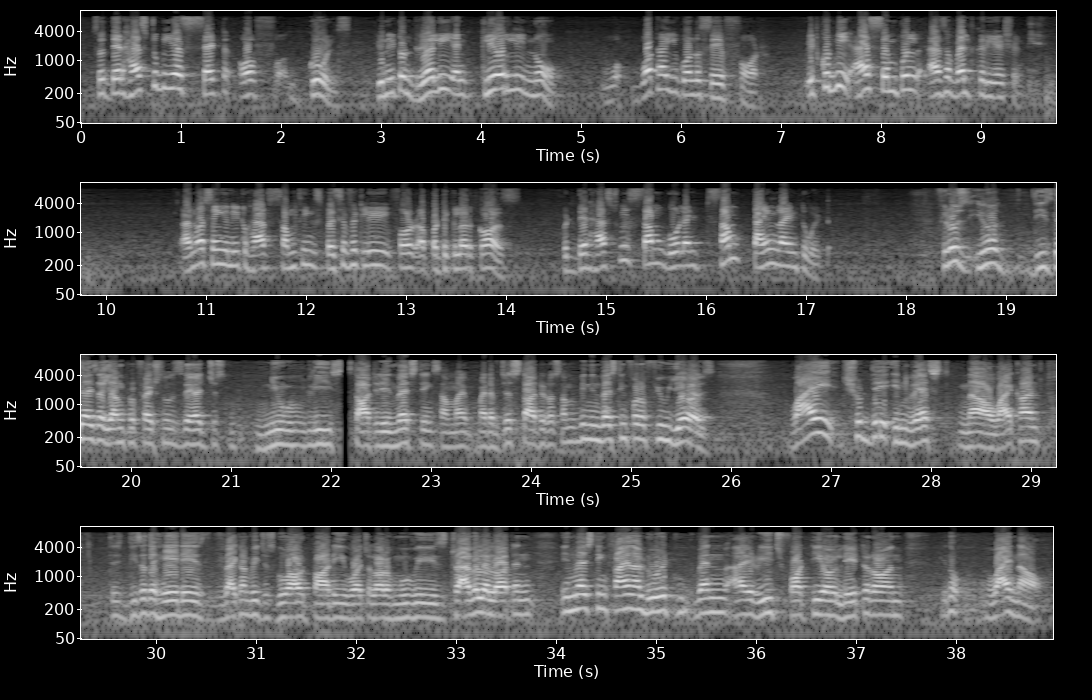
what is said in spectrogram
So there has to be a set of goals. You need to really and clearly know wh- what are you going to save for. It could be as simple as a wealth creation. I'm not saying you need to have something specifically for a particular cause, but there has to be some goal and some timeline to it. Firoz, you know, these guys are young professionals. They are just newly started investing. Some might, might have just started or some have been investing for a few years. Why should they invest now? Why can't, th- these are the heydays, why can't we just go out, party, watch a lot of movies, travel a lot and investing, fine, I'll do it when I reach 40 or later on. You know, why now?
